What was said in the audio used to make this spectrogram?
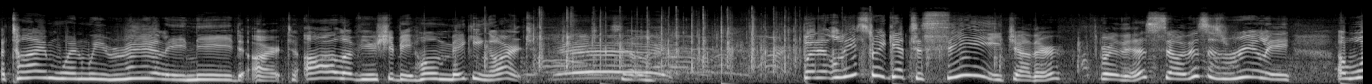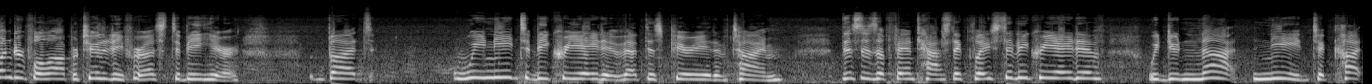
a time when we really need art. All of you should be home making art. So, but at least we get to see each other for this. So this is really a wonderful opportunity for us to be here. But we need to be creative at this period of time. This is a fantastic place to be creative. We do not need to cut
